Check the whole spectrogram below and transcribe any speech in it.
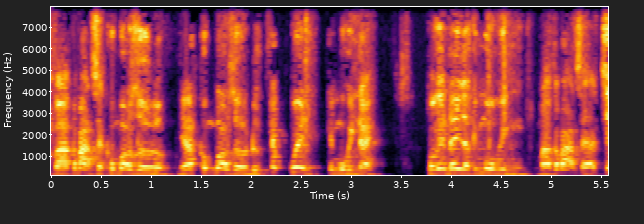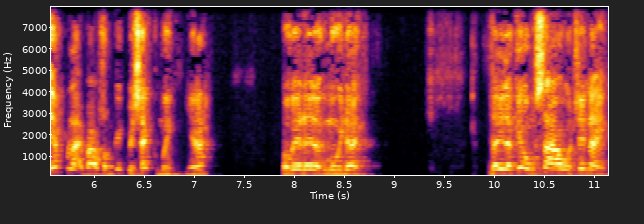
Và các bạn sẽ không bao giờ nhé không bao giờ được phép quên cái mô hình này. Ok đây là cái mô hình mà các bạn sẽ chép lại vào trong cái quyển sách của mình nhé ok đây là cái mô hình đây đây là cái ông sao ở trên này.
